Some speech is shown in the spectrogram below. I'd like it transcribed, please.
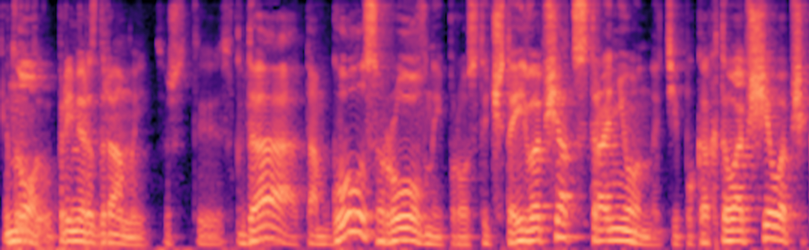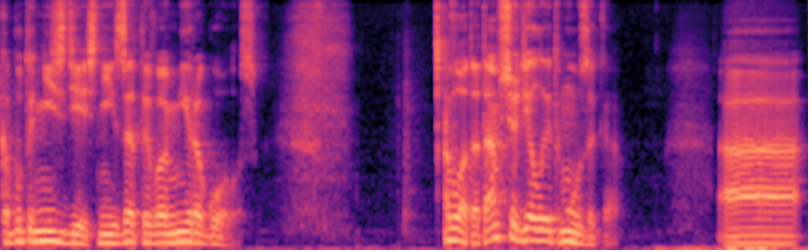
Это Но, вот пример с драмой. То, что ты сказал. да, там голос ровный просто, читай, и вообще отстраненно, типа как-то вообще, вообще, как будто не здесь, не из этого мира голос. Вот, а там все делает музыка. А,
